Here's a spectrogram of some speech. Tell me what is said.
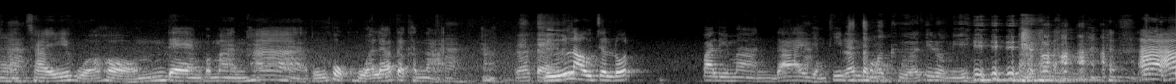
อ่าค่ะใช้หัวหอมแดงประมาณ5หรือ6หัวแล้วแต่ขนาดค่ะค่ะแล้วแต่หรือเราจะลดปริมาณได้อย่างที่แล้วแต่พี่บมะอกเขือที่เรามีอ่าอ่า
